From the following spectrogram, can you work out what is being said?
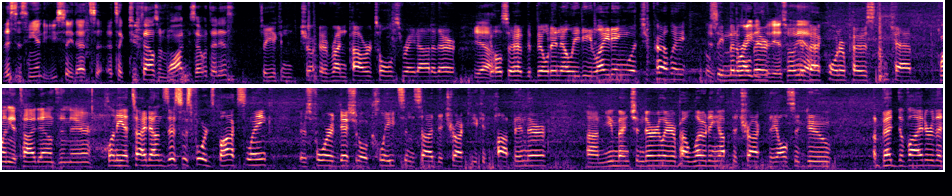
This is handy. You say that's uh, that's like 2,000 watt. Is that what that is? So you can uh, run power tools right out of there. Yeah. You also have the built-in LED lighting, which you probably will see minimal there. it is. Oh, in yeah. The back corner post and cab. Plenty of tie downs in there. Plenty of tie downs. This is Ford's BoxLink. There's four additional cleats inside the truck you could pop in there. Um, you mentioned earlier about loading up the truck. They also do a bed divider that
